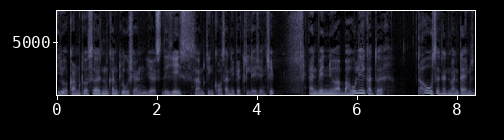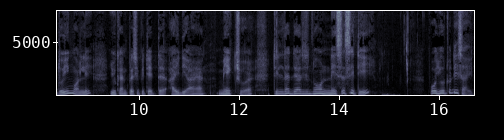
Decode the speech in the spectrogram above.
you come to a certain conclusion, yes, this is something cause and effect relationship. And when you are bahulikata, thousand and one times doing only, you can precipitate the idea and make sure till that there is no necessity for you to decide.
